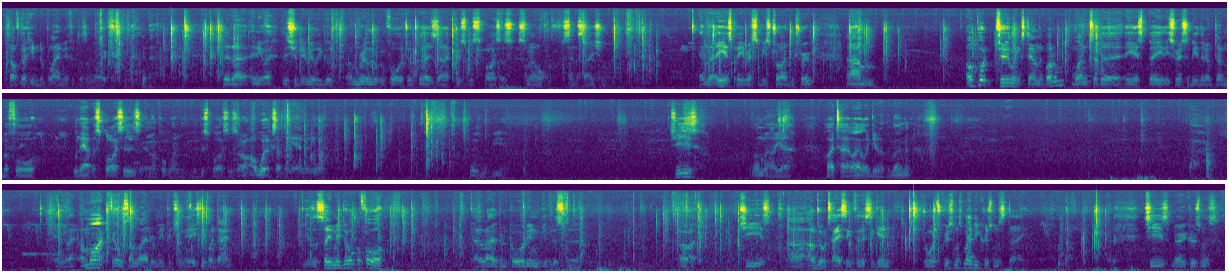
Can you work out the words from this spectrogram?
So I've got him to blame if it doesn't work. but uh, anyway, this should be really good. I'm really looking forward to it. Those uh, Christmas spices smell sensational and the recipe is tried and true. Um, I'll put two links down the bottom, one to the ESB, this recipe that I've done before without the spices, and I'll put one with the spices. I'll, I'll work something out anyway. Where's my beer? Cheers. I'm uh, hightail ale again at the moment. Anyway, I might film some later of me pitching the yeast. If I don't, you'll have seen me do it before. Cut it open, pour it in, give it a stir. Alright, cheers. Uh, I'll do a tasting for this again towards Christmas, maybe Christmas Day. cheers, Merry Christmas.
